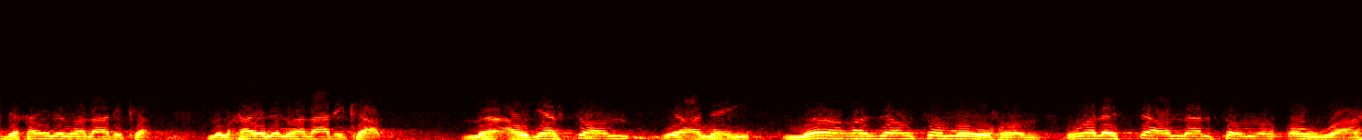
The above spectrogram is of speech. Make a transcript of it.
بخيل ولا ركاب. من خيل ولا ركاب. ما أوجفتم يعني ما غزوتموهم ولا استعملتم القوة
